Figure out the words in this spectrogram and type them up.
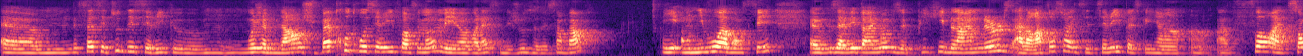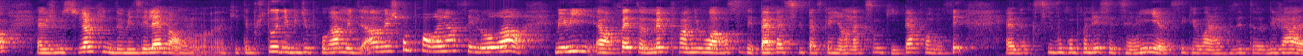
Euh, ça, c'est toutes des séries que moi j'aime bien. Je suis pas trop trop série forcément, mais euh, voilà, c'est des choses sympas. Et en niveau avancé, euh, vous avez par exemple The Peaky Blinders. Alors attention avec cette série parce qu'il y a un, fort accent. Euh, je me souviien qu'une de mes élèves, euh, qui était plutôt au début du programme, me dit Ah, mais je comprends rien, c'est l'horreur. Mais oui, en fait, même pour un niveau avancé, c'est pas facile parce qu'il y a un accent qui est hyper prononcé. Euh, donc si vous comprenez cette série, euh, c'est que voilà, vous êtes euh, déjà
